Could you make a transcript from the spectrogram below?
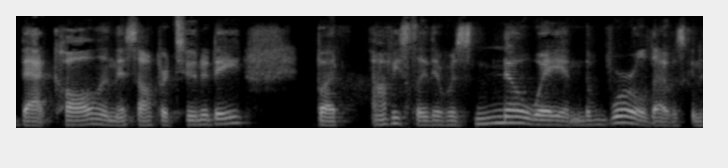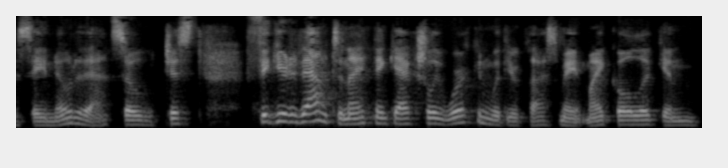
that call and this opportunity. But obviously, there was no way in the world I was going to say no to that. So just figured it out. And I think actually working with your classmate, Mike Golic, and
